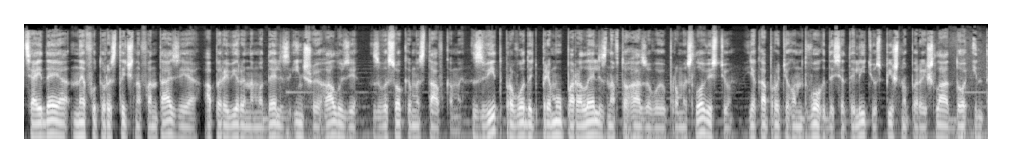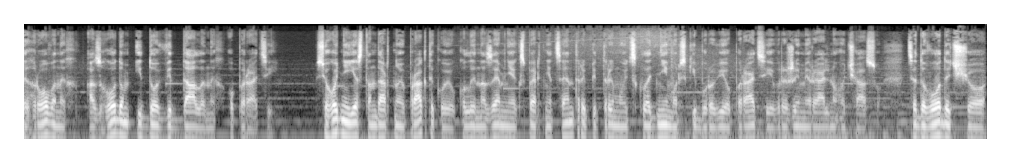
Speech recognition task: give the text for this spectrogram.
Ця ідея не футуристична фантазія, а перевірена модель з іншої галузі з високими ставками. Звіт проводить пряму паралель з нафтогазовою промисловістю, яка протягом двох десятиліть успішно перейшла до інтегрованих, а згодом і до віддалених операцій. Сьогодні є стандартною практикою, коли наземні експертні центри підтримують складні морські бурові операції в режимі реального часу. Це доводить, що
